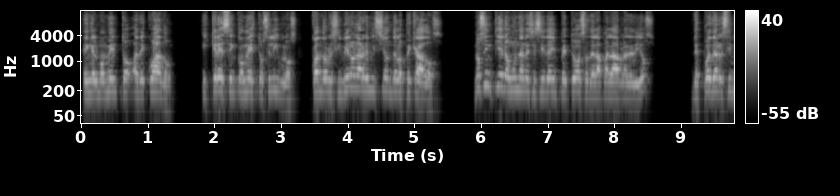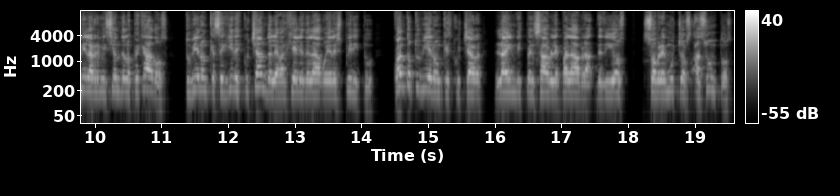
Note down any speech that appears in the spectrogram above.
en el momento adecuado y crecen con estos libros cuando recibieron la remisión de los pecados. ¿No sintieron una necesidad impetuosa de la palabra de Dios? Después de recibir la remisión de los pecados, tuvieron que seguir escuchando el Evangelio del agua y el Espíritu. ¿Cuánto tuvieron que escuchar la indispensable palabra de Dios sobre muchos asuntos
